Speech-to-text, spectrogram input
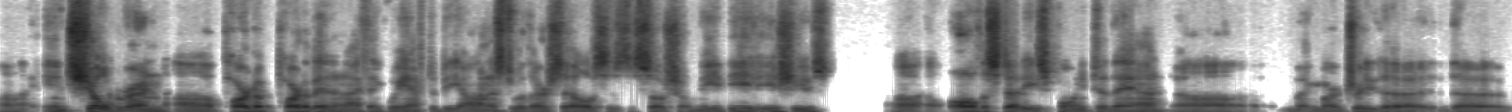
Uh, in children, uh, part of part of it, and I think we have to be honest with ourselves, is the social media issues. Uh, all the studies point to that. McMurtry, the the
